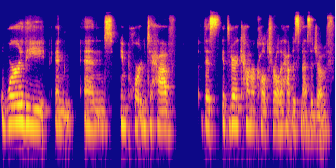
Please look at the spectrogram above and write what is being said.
worthy and and important to have this it's very countercultural to have this message of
